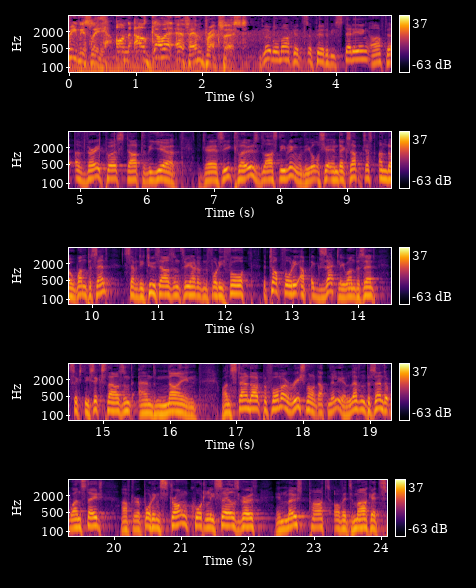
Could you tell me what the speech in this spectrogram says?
Previously on Algoa FM Breakfast. Global markets appear to be steadying after a very poor start to the year. JSE closed last evening with the all share index up just under 1%, 72,344. The top 40 up exactly 1%, 66,009. One standout performer, Richemont, up nearly 11% at one stage after reporting strong quarterly sales growth in most parts of its markets.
